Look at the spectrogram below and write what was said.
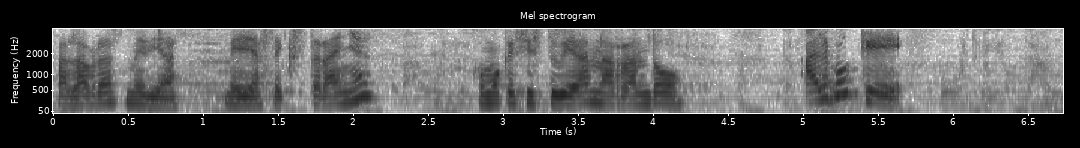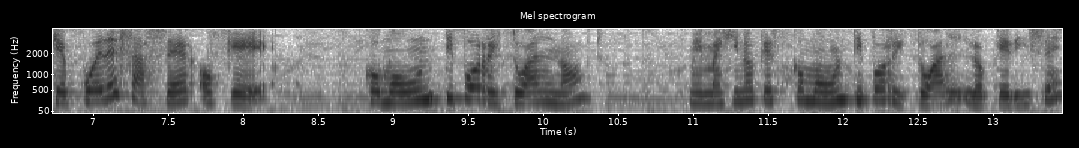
palabras medias, medias extrañas, como que si estuviera narrando algo que, que puedes hacer o que como un tipo ritual, ¿no? Me imagino que es como un tipo ritual lo que dice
